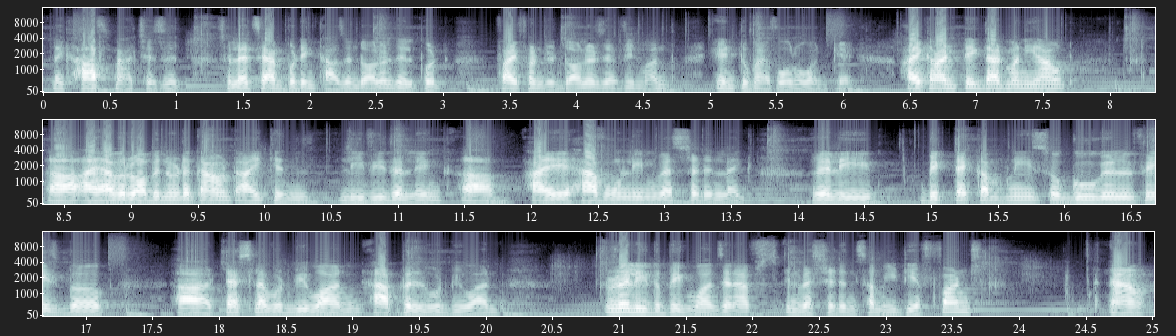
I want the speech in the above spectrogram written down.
like half matches it. So let's say I'm putting thousand dollars, they'll put $500 every month into my 401k. I can't take that money out. Uh, I have a Robinhood account. I can leave you the link. Uh, I have only invested in like really big tech companies. So Google, Facebook, uh, Tesla would be one, Apple would be one. Really the big ones. And I've invested in some ETF funds. Now,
